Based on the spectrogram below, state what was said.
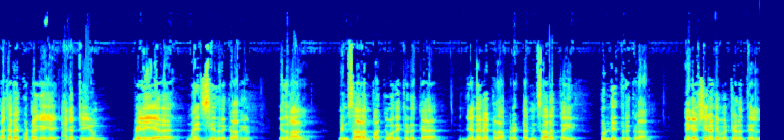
தகர கொட்டகையை அகற்றியும் வெளியேற முயற்சி செய்திருக்கிறார்கள். இதனால் மின்சாரம் தாக்குவதை தடுக்க ஜெனரேட்டர் ஆபரேட்டர் மின்சாரத்தை துண்டித்திருக்கிறார். நிகழ்ச்சி நடைபெற்ற இடத்தில்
